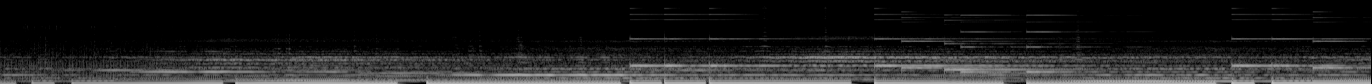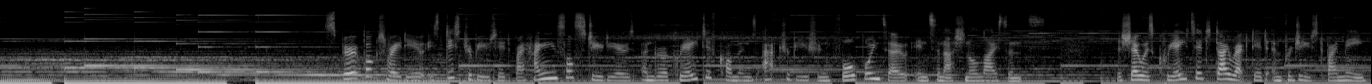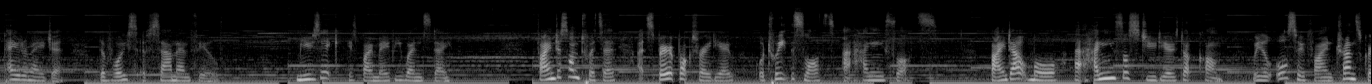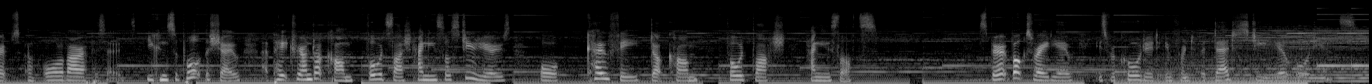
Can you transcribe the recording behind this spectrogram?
Spirit Box Radio is distributed by Hanging Sloth Studios under a Creative Commons Attribution 4.0 international license. The show is created, directed, and produced by me, Ada Major, the voice of Sam Enfield. Music is by Maybe Wednesday. Find us on Twitter at Spirit Box Radio or tweet the sloths at Hanging Sloths. Find out more at hangingslothstudios.com, where you'll also find transcripts of all of our episodes. You can support the show at patreon.com forward slash hanging studios or kofi.com forward slash hanging sloths. Spirit Box Radio is recorded in front of a dead studio audience.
